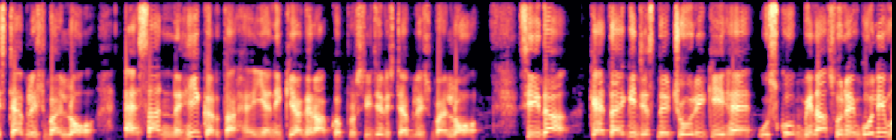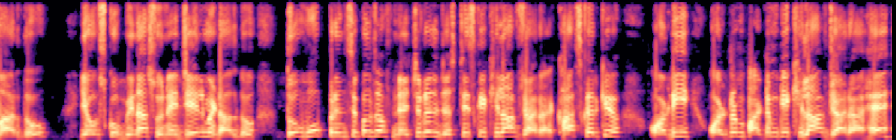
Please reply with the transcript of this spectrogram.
इस्टेब्लिश बाय लॉ ऐसा नहीं करता है, यानी कि अगर आपका प्रोसीजर इस्टेब्लिश बाय लॉ सीधा कहता है कि जिसने चोरी की है, उसको बिना सुने गोली मार दो या उसको बिना सुने जेल में डाल दो तो वो प्रिंसिपल्स ऑफ़ नेचुरल जस्टिस के खिलाफ जा रहा है। खास करके ऑडी ऑल्ट्रम पार्टम के खिलाफ जा रहा है,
